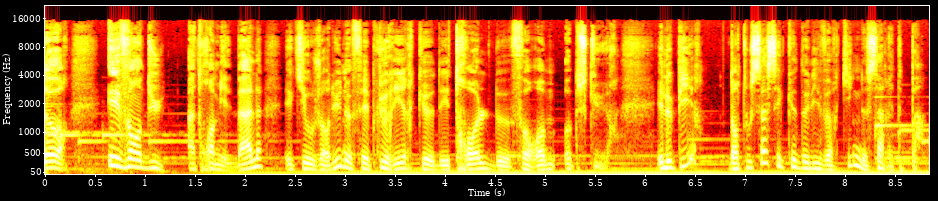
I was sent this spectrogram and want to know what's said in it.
d'or et vendu à 3000 balles et qui aujourd'hui ne fait plus rire que des trolls de forums obscurs. Et le pire, dans tout ça, c'est que The Liver King ne s'arrête pas.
